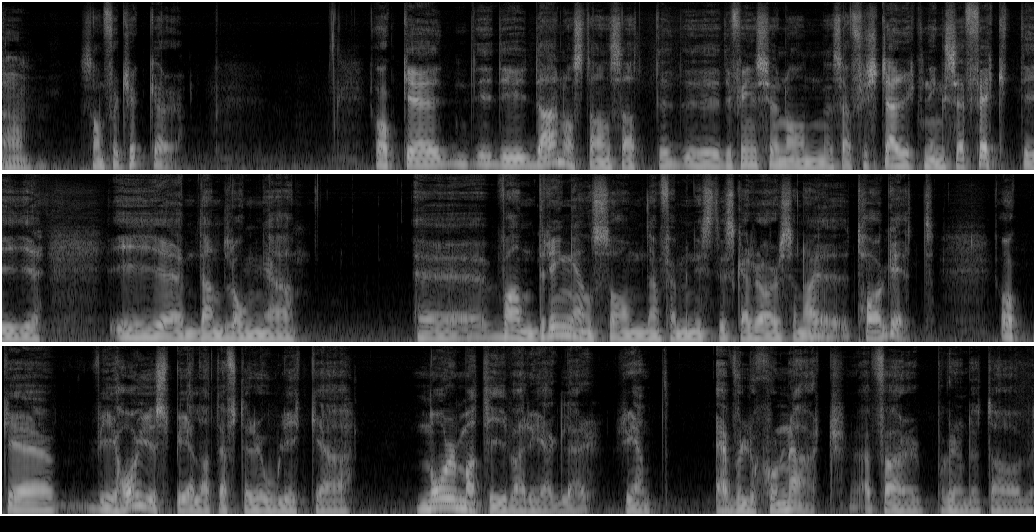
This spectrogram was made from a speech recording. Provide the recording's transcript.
mm. som förtryckare. Och eh, det, det, är ju där någonstans att det, finns ju någon förstärkningseffekt i, i eh, den långa eh, vandringen som den feministiska rörelsen har tagit. Och vi har ju spelat efter olika normativa regler rent evolutionärt för, på grund av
